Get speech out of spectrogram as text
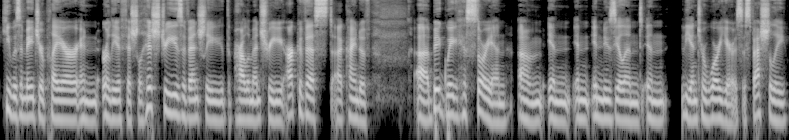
he was a major player in early official histories, eventually the parliamentary archivist, kind of uh, bigwig historian um, in, in, in New Zealand in the interwar years, especially.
